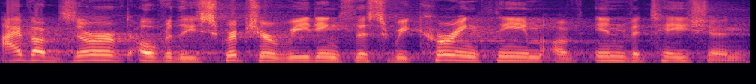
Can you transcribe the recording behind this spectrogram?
I've observed over these scripture readings this recurring theme of invitation,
